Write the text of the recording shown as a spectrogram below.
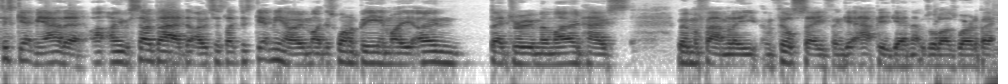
just get me out of there. I, I was so bad that I was just like, just get me home. I just want to be in my own bedroom and my own house with my family and feel safe and get happy again. That was all I was worried about.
